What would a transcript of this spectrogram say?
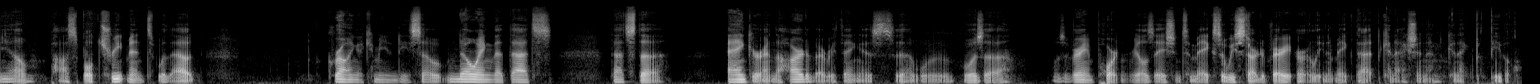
you know possible treatment without growing a community. So knowing that that's that's the anchor and the heart of everything is uh, was a was a very important realization to make. So we started very early to make that connection and connect with people.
